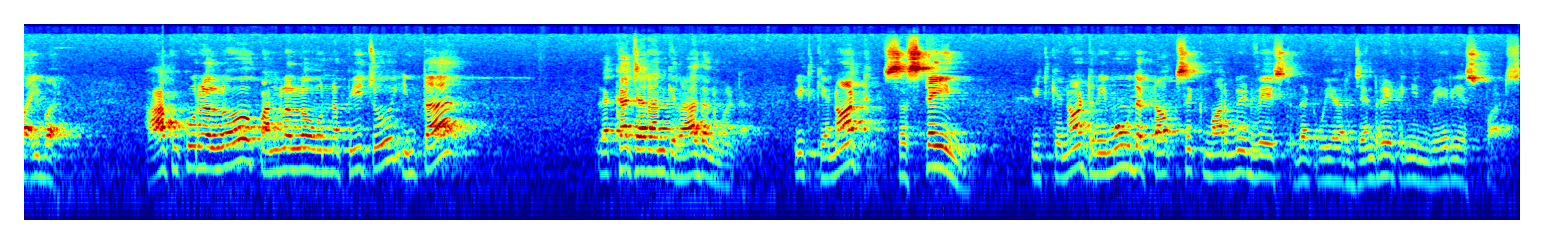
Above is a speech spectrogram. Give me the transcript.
ఫైబర్. ఆకుకూరల్లో పండ్లలో ఉన్న పీచు ఇంత లెక్కాచారానికి రాదనమాట. It cannot sustain it cannot remove the toxic morbid waste that we are generating in various parts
